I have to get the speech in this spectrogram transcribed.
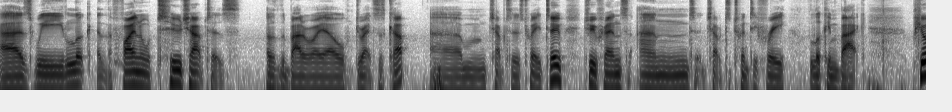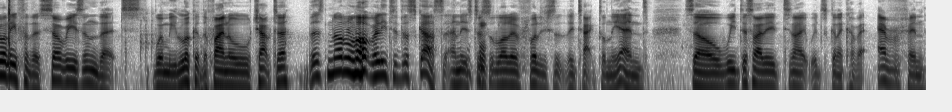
as we look at the final two chapters of the Battle Royale Director's Cut. Um, chapters 22, True Friends, and chapter 23, Looking Back. Purely for the sole reason that when we look at the final chapter, there's not a lot really to discuss, and it's just a lot of footage that they tacked on the end. So we decided tonight we're just going to cover everything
